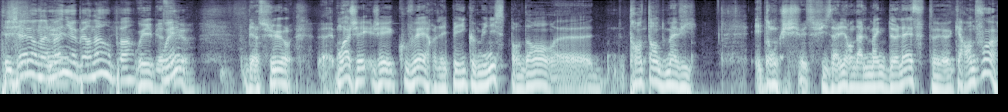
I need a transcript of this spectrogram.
T'es déjà allé en Allemagne, Bernard, ou pas? Oui, bien Oui? sûr. Bien sûr. Euh, moi, j'ai j'ai couvert les pays communistes pendant euh, 30 ans de ma vie. Et donc, je suis allé en Allemagne de l'Est euh, 40 fois.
